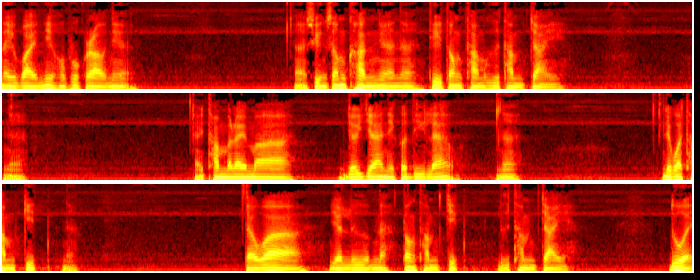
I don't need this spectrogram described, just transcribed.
ในวัยนี้ของพวกเราเนี่ยสิ่งสำคัญเนี่ยนะที่ต้องทำก็คือทำใจนะทำอะไรมาเยอะแยะนี่ก็ดีแล้วนะเรียกว่าทำกิจ แต่ว่าอย่าลืมนะต้องทำจิตหรือทำใจด้วย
